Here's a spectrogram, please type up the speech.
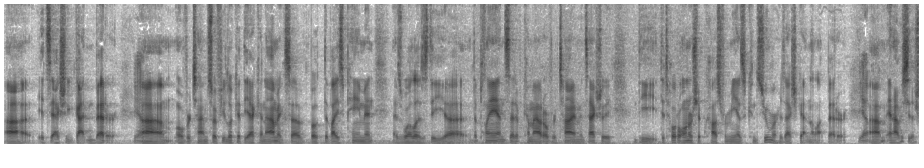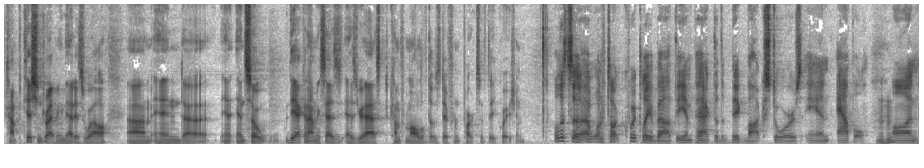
uh, it's actually gotten better yep. um, over time. So if you look at the economics of both device payment as well as the uh, the plans that have come out over time, it's actually the the total ownership cost for me as a consumer has actually gotten a lot better. Yep. Um, and obviously, there's competition driving that as well. Um, and, uh, and and so the economics, as as you asked, come from all of those different parts of the equation. Well, let's. Uh, I want to talk quickly about the impact of the big box stores and Apple mm-hmm. on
